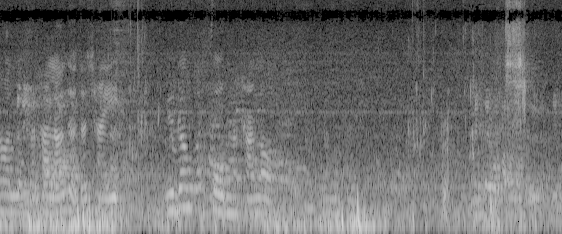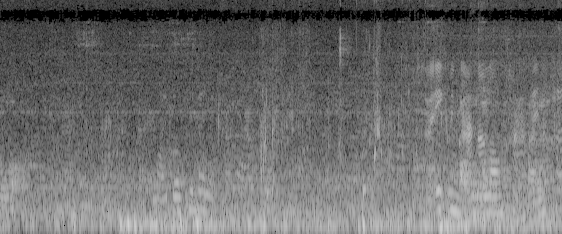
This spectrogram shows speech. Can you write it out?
นอนลงนะคะ แล้วเดี๋ยวจะใช้วิดเดิลโฟมนะคะหลอกร้อยตัวขึ้นได้เลย อีกหนึ่งอันเราลองขาไว้นะคะ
